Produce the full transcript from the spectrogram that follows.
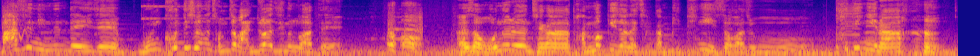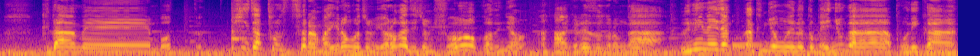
맛은 있는데 이제 몸 컨디션은 점점 안 좋아지는 것 같아. 그래서 오늘은 제가 밥 먹기 전에 잠깐 미팅이 있어가지고 푸딩이랑 그 다음에 뭐 피자 토스트랑 막 이런 거 좀 여러 가지 좀 주워 먹었거든요. 아, 그래서 그런가 은인해장국 같은 경우에는 또 메뉴가 보니까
